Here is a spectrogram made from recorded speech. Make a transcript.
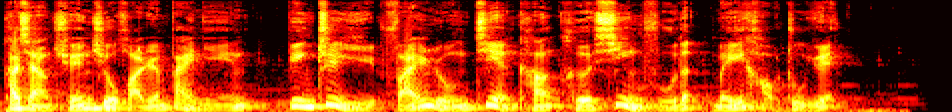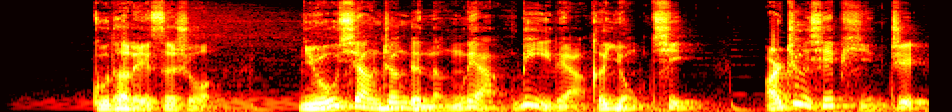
他向全球华人拜年，并致以繁荣、健康和幸福的美好祝愿。古特雷斯说。牛象征着能量、力量和勇气，而这些品质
